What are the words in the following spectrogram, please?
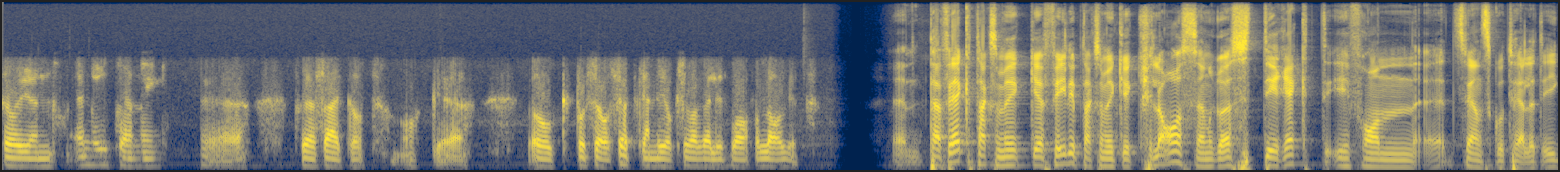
får ju en, en nytändning, eh, tror jag säkert. Och, eh, och på så sätt kan det också vara väldigt bra för laget. Ehm, perfekt, tack så mycket Filip, tack så mycket Klas. En röst direkt ifrån eh, Svenskhotellet i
